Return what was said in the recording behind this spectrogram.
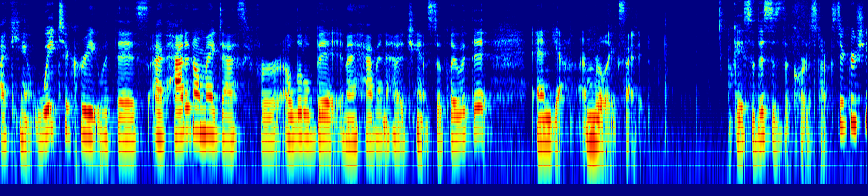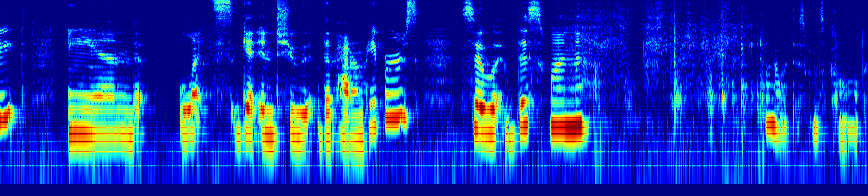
I can't wait to create with this. I've had it on my desk for a little bit and I haven't had a chance to play with it. And yeah, I'm really excited. Okay, so this is the cardstock sticker sheet and let's get into the pattern papers. So this one, I don't know what this one's called.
